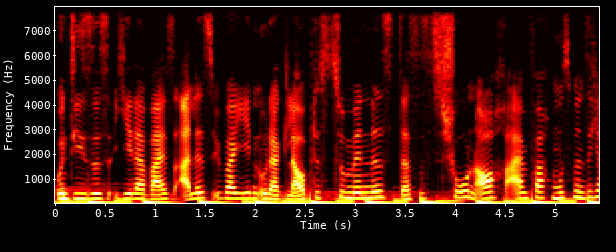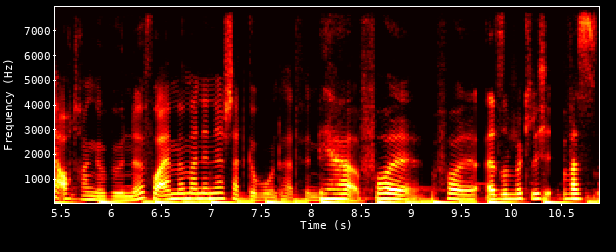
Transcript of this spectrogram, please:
Und dieses, jeder weiß alles über jeden oder glaubt es zumindest, das ist schon auch einfach, muss man sich ja auch dran gewöhnen, ne? Vor allem, wenn man in der Stadt gewohnt hat, finde ich. Ja, voll, voll. Also wirklich, was,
